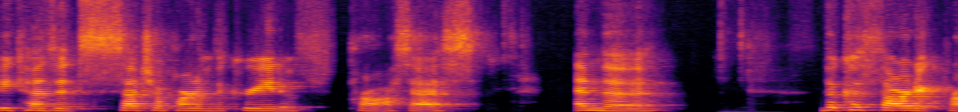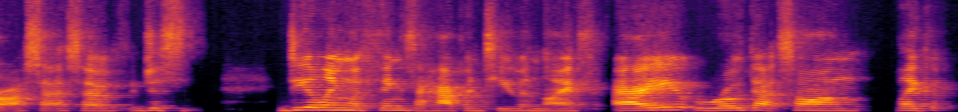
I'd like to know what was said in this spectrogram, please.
because it's such a part of the creative process and the the cathartic process of just dealing with things that happen to you in life. I wrote that song like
